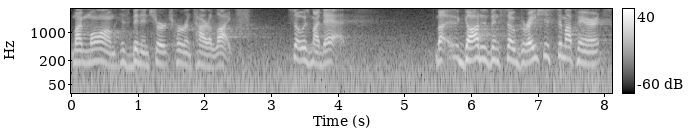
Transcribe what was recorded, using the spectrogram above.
My mom has been in church her entire life, so is my dad. My, God has been so gracious to my parents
